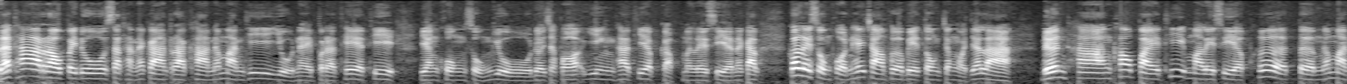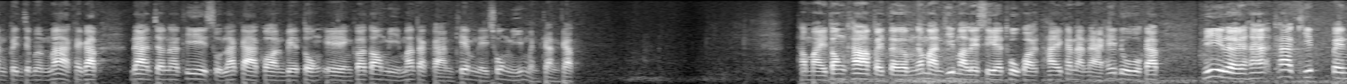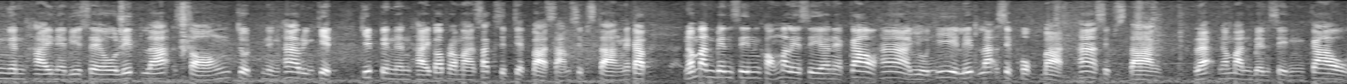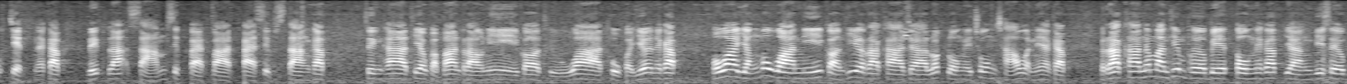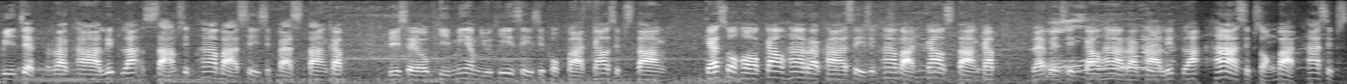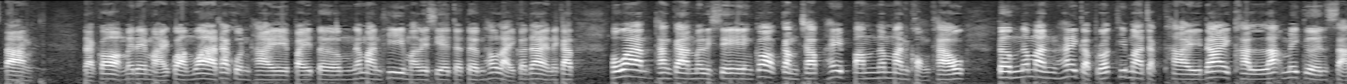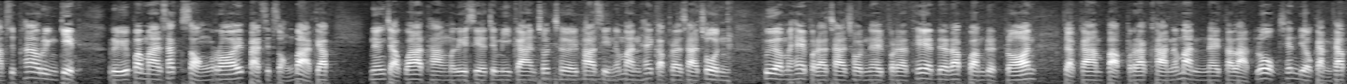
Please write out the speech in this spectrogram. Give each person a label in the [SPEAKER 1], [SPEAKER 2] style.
[SPEAKER 1] และถ้าเราไปดูสถานการณ์ราคาน้ำมันที่อยู่ในประเทศที่ยังคงสูงอยู่ โดยเฉพาะยิ่งถ้าเทียบกับมาเลเซียนะครับ ก็เลยส่งผลให้ชาวอำเภอเบตงจังหวัดยะลา เดินทางเข้าไปที่มาเลเซียเพื่อเติมน้ำมันเป็นจำนวนมากนะครับ ด้านเจ้าหน้าที่ศุลกากรเบตงเองก็ต้องมีมาตรการเข้มในช่วงนี้เหมือนกันครับทำไมต้องข้ามไปเติมน้ำมันที่มาเลเซียถูกกว่าไทยขนาดไหนให้ดูครับ นี่เลยฮะ ถ้าคิดเป็นเงินไทยเนี่ยดีเซลลิตรละ 2.15 ริงกิต คิดเป็นเงินไทยก็ประมาณสัก 17 บาท 30 สตางค์นะครับ น้ำมันเบนซินของมาเลเซียเนี่ย 95 อยู่ที่ลิตรละ 16 บาท 50 สตางค์ และน้ำมันเบนซิน 97 นะครับ ลิตรละ 38 บาท 80 สตางค์ครับ ซึ่งถ้าเทียบกับบ้านเรานี่ก็ถือว่าถูกกว่าเยอะนะครับ เพราะว่าอย่างเมื่อวานนี้ก่อนที่ราคาจะลดลงในช่วงเช้าวันนี้ครับราคาน้ำมันที่อำเภอเบตงนะครับอย่างดีเซล B7 ราคาลิตรละ 35 บาท 48 สตางค์ครับดีเซลพรีเมียมอยู่ที่ 46 บาท 90 สตางค์แก๊สโซฮอล์95 ราคา 45 บาท 9 สตางค์ครับและเบนซิน 95 ราคาลิตรละ 52 บาท 50 สตางค์แต่ก็ไม่ได้หมายความว่าถ้าคนไทยไปเติมน้ำมันที่มาเลเซียจะเติมเท่าไหร่ก็ได้นะครับ เพราะว่าทางการมาเลเซียเองก็กำชับให้ปั๊มน้ำมันของเขา เติมน้ำมันให้กับรถที่มาจากไทยได้คันละไม่เกิน 35 ริงกิต หรือประมาณสัก 282 บาทครับเนื่องจากว่าทางมาเลเซียจะมีการชดเชยภาษีน้ำมันให้กับประชาชน เพื่อไม่ให้ประชาชนในประเทศได้รับความเดือดร้อน จากการปรับราคาน้ำมันในตลาดโลกเช่นเดียวกันครับ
